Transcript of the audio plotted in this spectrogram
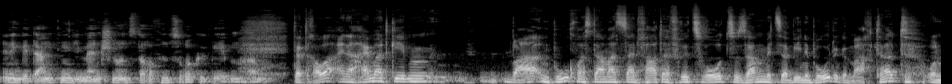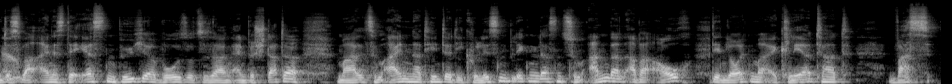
in den Gedanken, die Menschen uns daraufhin zurückgegeben haben. Der Trauer eine Heimat geben war ein Buch, was damals sein Vater Fritz Roth zusammen mit Sabine Bode gemacht hat. Und es ja. war eines der ersten Bücher, wo sozusagen ein Bestatter mal zum einen hat hinter die Kulissen blicken lassen, zum anderen aber auch den Leuten mal erklärt hat, was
